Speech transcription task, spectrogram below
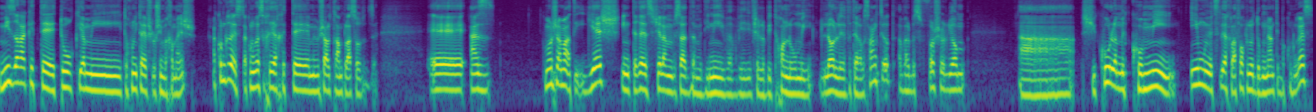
מי זרק את uh, טורקיה מתוכנית ה-F-35? הקונגרס, הקונגרס הכריח את אה, ממשל טראמפ לעשות את זה. אה, אז כמו שאמרתי, יש אינטרס של הממסד המדיני ושל הביטחון לאומי לא לוותר על סנקציות, אבל בסופו של יום השיקול המקומי, אם הוא יצליח להפוך להיות דומיננטי בקונגרס,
